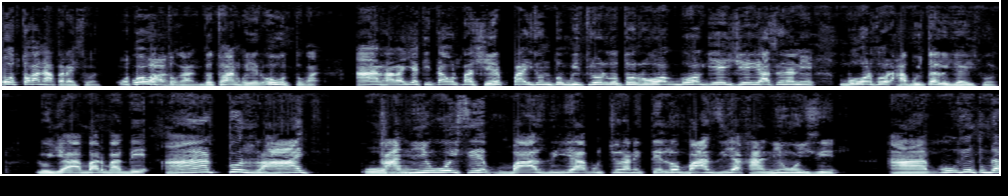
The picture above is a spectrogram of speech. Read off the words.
ও তোকান আতারাইছো ও। উত্তকান যতখান কইয়ের ও উত্তকান আর হারাইয়া কিতা করতা শেপ পাইছন তো ভিতর যত রোগ বগ এই সেই আছে নানি বর তোর হাবুইতা লই যাইছ লইয়া আবার বাদে আর তো ও। খানি হইছে বাজ দিয়া বুঝছ নানি তেলো বাজ দিয়া খানি হইছে। আর ও যে তোমরা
